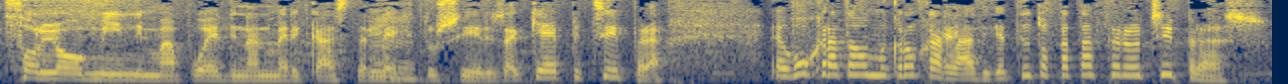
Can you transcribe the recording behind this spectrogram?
θολό μήνυμα που έδιναν μερικά στελέχη Ναι. του ΣΥΡΙΖΑ και επί Τσίπρα. Εγώ κρατάω μικρό καλάθι γιατί το κατάφερε ο Τσίπρας.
